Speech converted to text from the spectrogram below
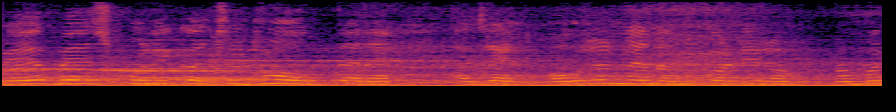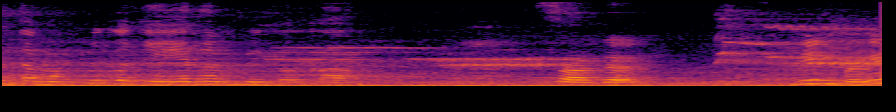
ಬೇರೆ ಬೇರೆ ಸ್ಕೂಲಿಗೆ ಕಳಿಸಿದ್ರು ಹೋಗ್ತಾರೆ. ಆದರೆ ಅವರನ್ನ ನಂಬ್ಕೊಂಡಿರೋ ನಮ್ಮಂಥ ಮಕ್ಕಳ ಕತೆ ಏನಾಗಬೇಕಕ್ಕ ಸಾಗರ್ ನೀನು ಬರೀ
